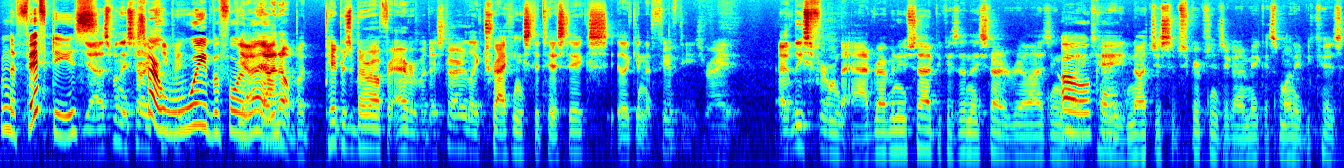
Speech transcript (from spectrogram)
in the fifties. yeah, that's when they started. Started keeping, way before yeah, then. Yeah, I know, but papers have been around forever. But they started like tracking statistics like in the fifties, right? At least from the ad revenue side, because then they started realizing Oh, like, okay. hey, not just subscriptions are going to make us money because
